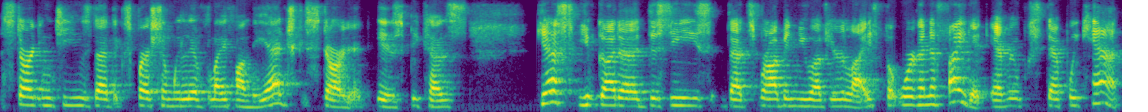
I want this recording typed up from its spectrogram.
starting to use that expression, we live life on the edge, started, is because, yes, you've got a disease that's robbing you of your life, but we're going to fight it every step we can.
